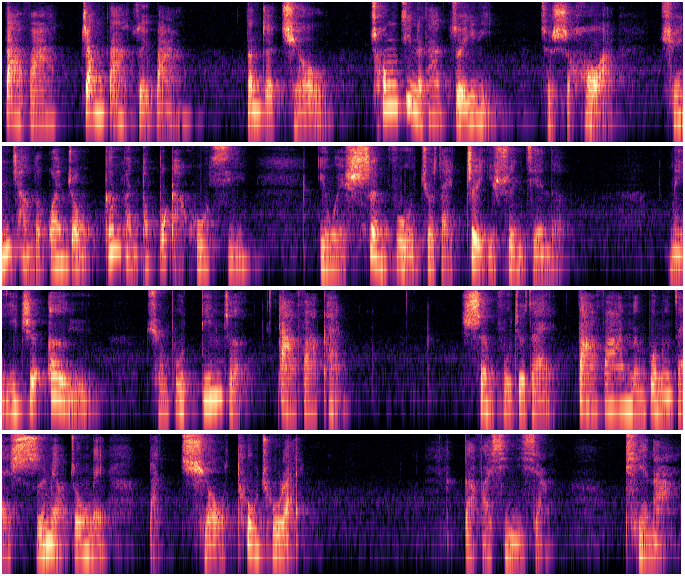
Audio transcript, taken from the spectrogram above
大发张大嘴巴，等着球冲进了他嘴里。这时候啊，全场的观众根本都不敢呼吸，因为胜负就在这一瞬间了。每一只鳄鱼全部盯着大发看，胜负就在大发能不能在十秒钟内把球吐出来。大发心里想：天哪，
